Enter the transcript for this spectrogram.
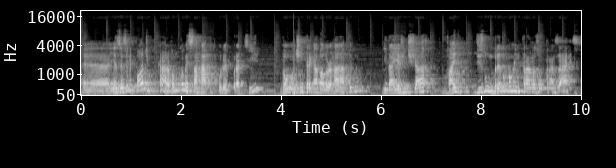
É, e às vezes ele pode, cara, vamos começar rápido por, por aqui, vamos, te entregar valor rápido, e daí a gente já vai vislumbrando como entrar nas outras áreas.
